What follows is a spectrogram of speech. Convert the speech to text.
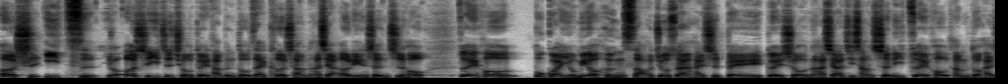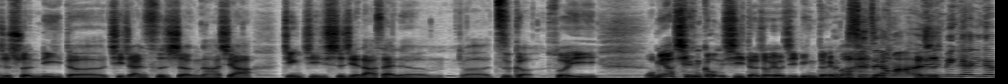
二十一次有二十一支球队，他们都在客场拿下二连胜之后，最后不管有没有横扫，就算还是被对手拿下几场胜利，最后他们都还是顺利的七战四胜拿下晋级世界大赛的呃资格。所以我们要先恭喜德州游骑兵队吗？是这样吗？应该应该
